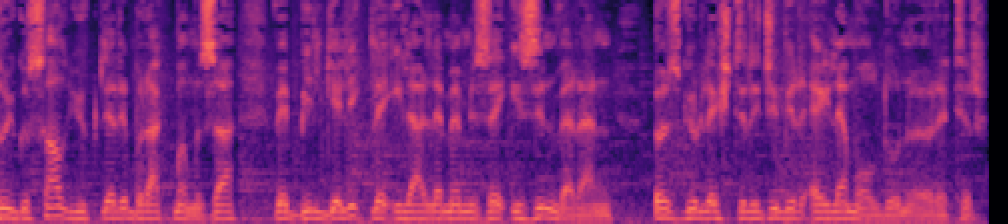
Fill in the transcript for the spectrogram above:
duygusal yükleri bırakmamıza ve bilgelikle ilerlememize izin veren özgürleştirici bir eylem olduğunu öğretir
